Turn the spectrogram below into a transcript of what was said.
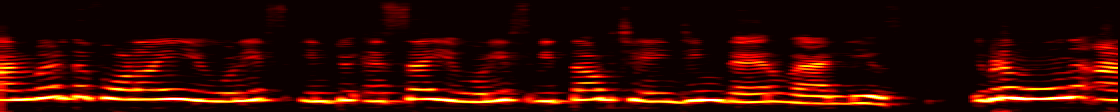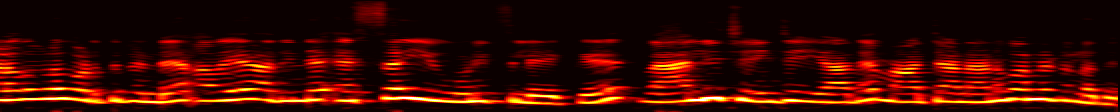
convert the following units units changing values ഇവിടെ മൂന്ന് അളവുകൾ കൊടുത്തിട്ടുണ്ട്. അവയെ അതിന്റെ എസ് ഐ യൂണിറ്റ്സിലേക്ക് വാല്യൂ ചേഞ്ച് ചെയ്യാതെ മാറ്റാനാണ് പറഞ്ഞിട്ടുള്ളത്.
